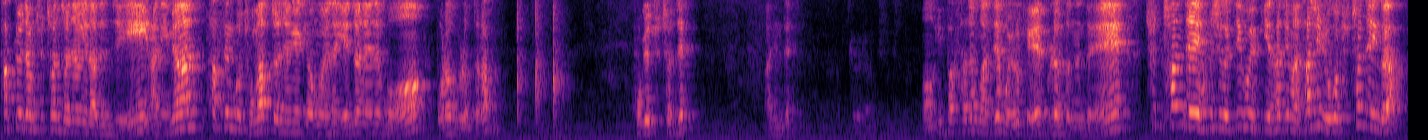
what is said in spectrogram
학교장 추천 전형이라든지 아니면 학생부 종합 전형의 경우에는 예전에는 뭐 뭐라고 불렀더라? 고교 추천제? 아닌데. 어, 입학 사정관제 뭐 이렇게 불렸었는데 추천제 형식을 띠고 있긴 하지만 사실 요거 추천제인가요?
